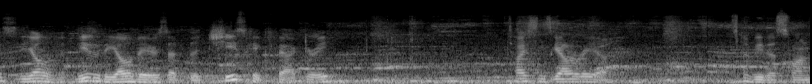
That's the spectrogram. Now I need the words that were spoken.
This is the elevator. These are the elevators at the Cheesecake Factory. Tysons Galleria. It's gonna be this one.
